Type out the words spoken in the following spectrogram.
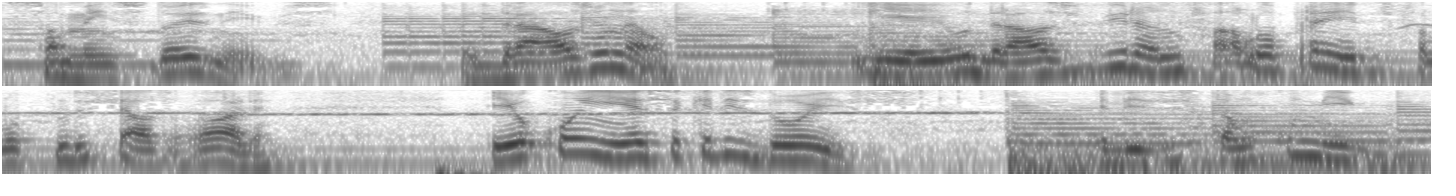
Somente os dois negros. O Drauzio não. E aí o Drauzio virando falou pra eles, falou pro policial, olha, eu conheço aqueles dois. Eles estão comigo.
